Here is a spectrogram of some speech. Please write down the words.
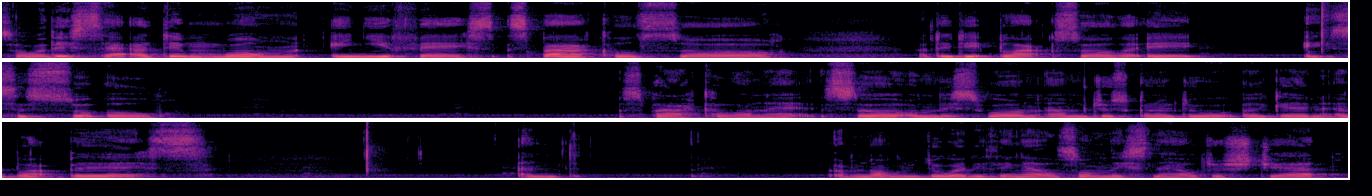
So with this set, I didn't want in your face sparkles, so I did it black so that it it's a subtle sparkle on it. So on this one, I'm just going to do, again, a black base. And I'm not going to do anything else on this nail just yet.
